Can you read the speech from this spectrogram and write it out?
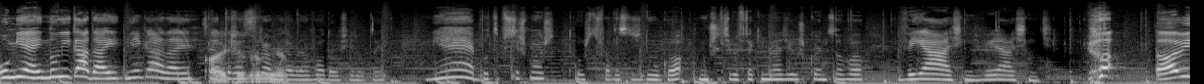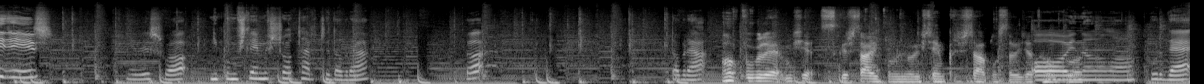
O nie, no nie gadaj, nie gadaj. Co ja Ale cię teraz zrobię? zrobiłem. Dobra, wodą się tutaj. Nie, bo ty przecież możesz... To już trwa dosyć długo. Muszę ciebie w takim razie już końcowo wyjaśnić, wyjaśnić. Ha! O, widzisz? Nie wyszło. Nie pomyślałem jeszcze o tarczy, dobra. O. Dobra, O, w ogóle mi się z kryształami pomyliło i chciałem kryształa postawić, a to Oj, no, no, no. Kurde,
